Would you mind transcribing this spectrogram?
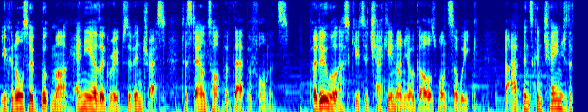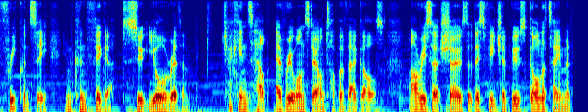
You can also bookmark any other groups of interest to stay on top of their performance. Perdoo will ask you to check in on your goals once a week, but admins can change the frequency in Configure to suit your rhythm. Check ins help everyone stay on top of their goals. Our research shows that this feature boosts goal attainment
